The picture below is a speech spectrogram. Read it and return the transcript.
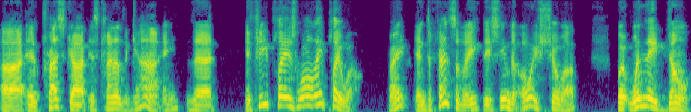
Uh, and Prescott is kind of the guy that if he plays well, they play well, right? And defensively, they seem to always show up. But when they don't,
